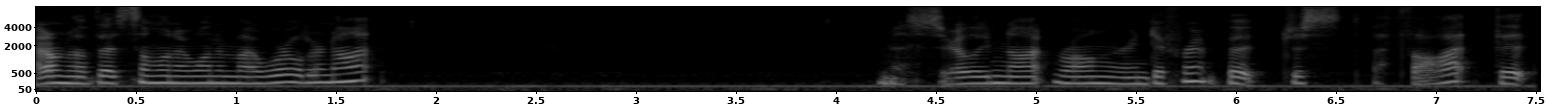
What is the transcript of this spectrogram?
I don't know if that's someone I want in my world or not. Necessarily not wrong or indifferent, but just a thought that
